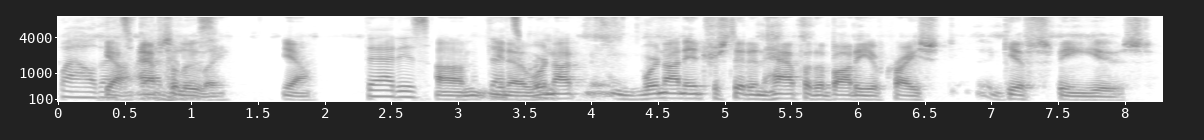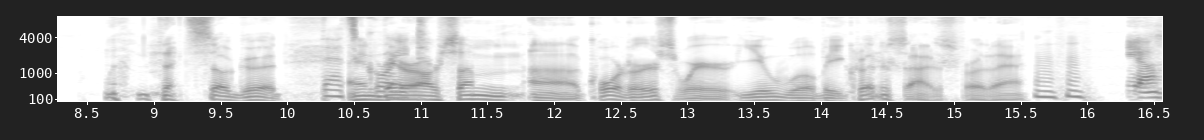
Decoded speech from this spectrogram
Wow, that's yeah, fabulous. absolutely. Yeah. That is Um, you That's know, we're not we're not interested in half of the body of Christ gifts being used. That's so good. That's and great. there are some uh, quarters where you will be criticized for that. Mm-hmm. Yeah,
